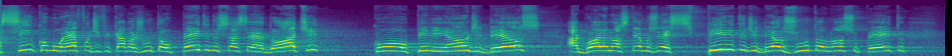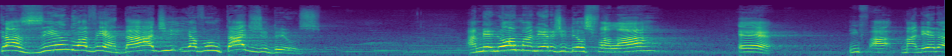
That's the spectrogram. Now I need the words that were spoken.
Assim como o ficava junto ao peito do sacerdote, com a opinião de Deus, agora nós temos o Espírito de Deus junto ao nosso peito, trazendo a verdade e a vontade de Deus. A melhor maneira de Deus falar é a maneira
